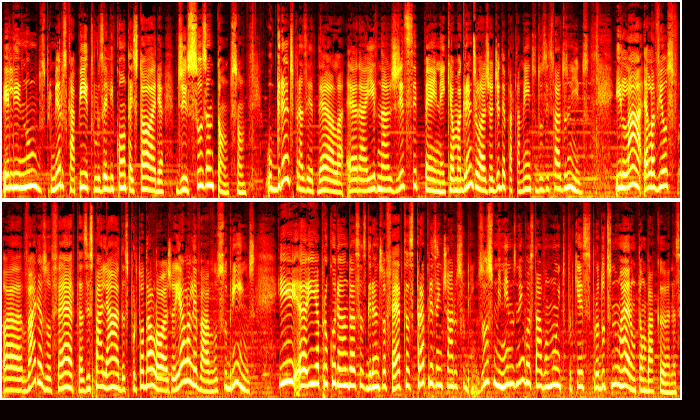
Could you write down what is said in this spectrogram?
Ele, num dos primeiros capítulos, ele conta a história de Susan Thompson. O grande prazer dela era ir na J.C. Que é uma grande loja de departamentos dos Estados Unidos. E lá ela viu uh, várias ofertas espalhadas por toda a loja. E ela levava os sobrinhos e uh, ia procurando essas grandes ofertas para presentear os sobrinhos. Os meninos nem gostavam muito, porque esses produtos não eram tão bacanas.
